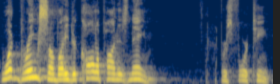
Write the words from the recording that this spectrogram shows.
What brings somebody to call upon his name? Verse 14.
